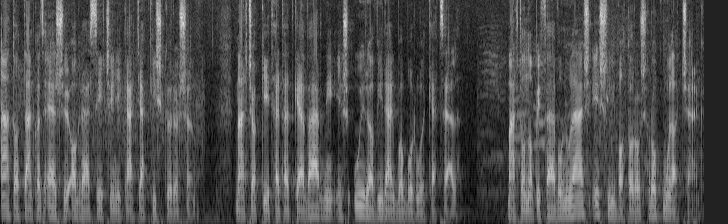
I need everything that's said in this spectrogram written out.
Átadták az első agrár Széchenyi kártyát Kiskörösön. Már csak két hetet kell várni, és újra virágba borul Kecel. Mártonnapi felvonulás és libatoros rockmulatság.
